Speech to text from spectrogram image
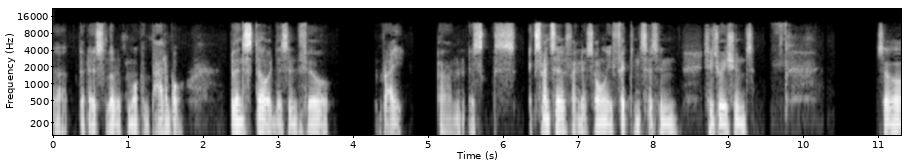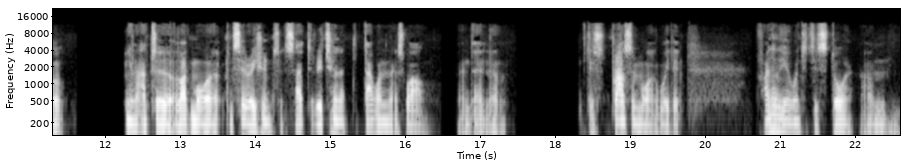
uh, that is a little bit more compatible. But then still, it doesn't feel right. Um, it's expensive and it's only fit in certain situations. So, you know, after a lot more considerations, I decided to return that, one as well. And then uh, just browse some more, and waited. Finally, I went to this store. Um,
